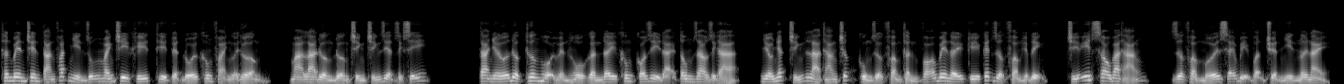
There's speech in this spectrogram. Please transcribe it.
thân bên trên tán phát nhìn dũng mánh chi khí thì tuyệt đối không phải người thường, mà là đường đường chính chính diện dịch sĩ. Ta nhớ được thương hội huyền hồ gần đây không có gì đại tông giao dịch à nhiều nhất chính là tháng trước cùng dược phẩm thần võ bên ấy ký kết dược phẩm hiệp định chỉ ít sau ba tháng, dược phẩm mới sẽ bị vận chuyển nhìn nơi này.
